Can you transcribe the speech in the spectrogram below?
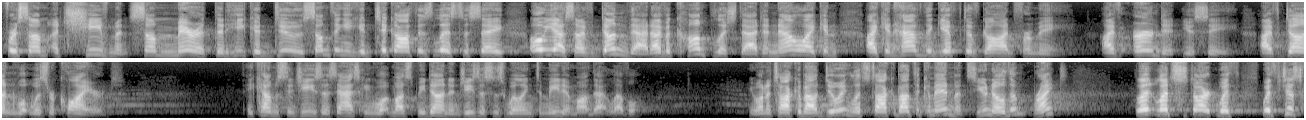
for some achievement, some merit that he could do, something he could tick off his list to say, "Oh yes, I've done that. I've accomplished that, and now I can I can have the gift of God for me. I've earned it, you see. I've done what was required." He comes to Jesus asking what must be done, and Jesus is willing to meet him on that level. You want to talk about doing? Let's talk about the commandments. You know them, right? Let, us start with, with just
